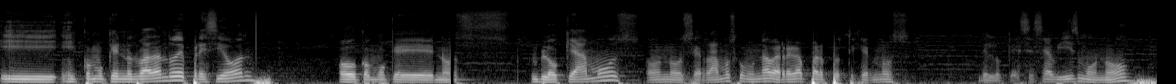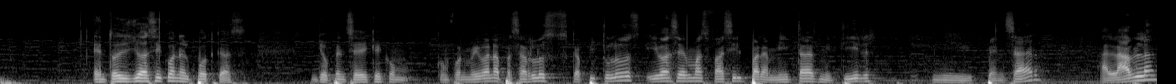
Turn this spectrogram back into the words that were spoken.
Y, y como que nos va dando depresión. O como que nos bloqueamos o nos cerramos como una barrera para protegernos de lo que es ese abismo, ¿no? Entonces yo así con el podcast, yo pensé que con, conforme iban a pasar los capítulos iba a ser más fácil para mí transmitir mi pensar al habla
